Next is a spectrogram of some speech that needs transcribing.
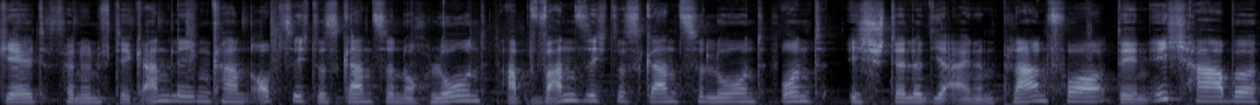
Geld vernünftig anlegen kann, ob sich das Ganze noch lohnt, ab wann sich das Ganze lohnt und ich stelle dir einen Plan vor, den ich habe,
